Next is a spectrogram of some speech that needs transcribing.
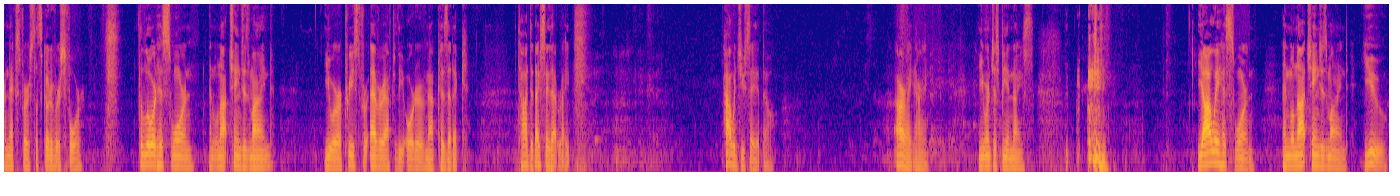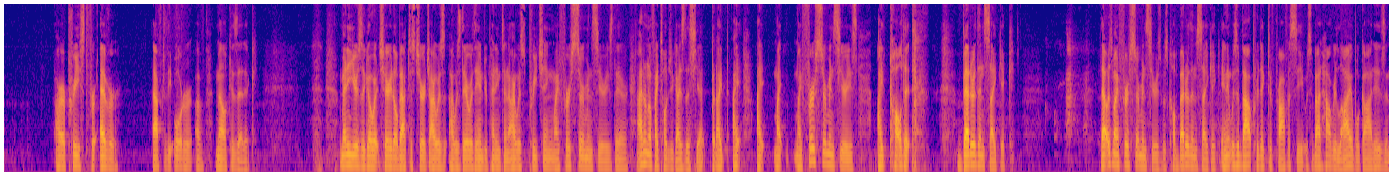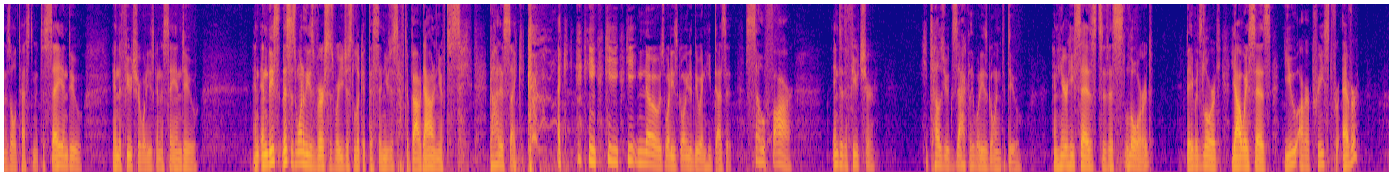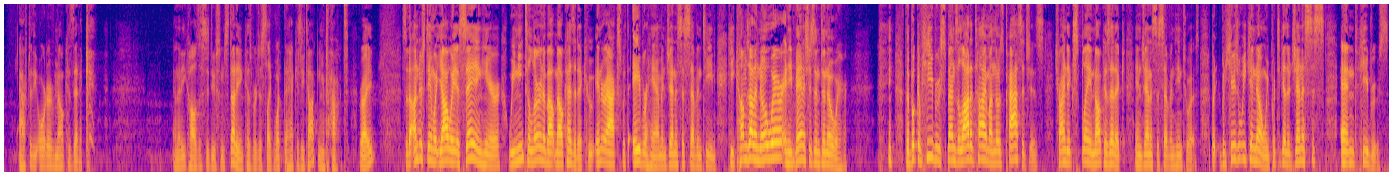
our next verse. Let's go to verse 4. The Lord has sworn and will not change his mind. You are a priest forever after the order of Melchizedek. Todd, did I say that right? How would you say it, though? All right, all right. You weren't just being nice. Yahweh has sworn and will not change his mind. You are a priest forever after the order of Melchizedek. Many years ago at Cherrydale Baptist Church, I was, I was there with Andrew Pennington. I was preaching my first sermon series there. I don't know if I told you guys this yet, but I, I, I, my, my first sermon series, I called it Better Than Psychic. That was my first sermon series. It was called Better Than Psychic, and it was about predictive prophecy. It was about how reliable God is in His Old Testament to say and do in the future what he's going to say and do. And, and these, this is one of these verses where you just look at this and you just have to bow down and you have to say, God is psychic. like he, he, he knows what he's going to do and he does it so far into the future. He tells you exactly what he's going to do. And here he says to this Lord, David's Lord, Yahweh says, You are a priest forever after the order of Melchizedek. And then he calls us to do some studying because we're just like, what the heck is he talking about? right? So, to understand what Yahweh is saying here, we need to learn about Melchizedek, who interacts with Abraham in Genesis 17. He comes out of nowhere and he vanishes into nowhere. the book of Hebrews spends a lot of time on those passages trying to explain Melchizedek in Genesis 17 to us. But, but here's what we can know we put together Genesis and Hebrews.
